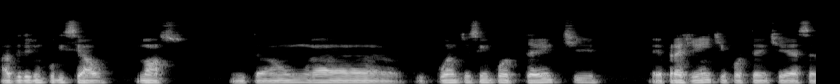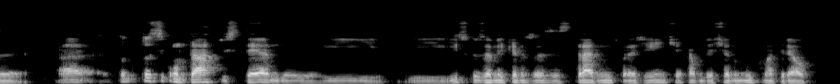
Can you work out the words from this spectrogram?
a vida de um policial nosso. Então, uh, o quanto isso é importante é, para a gente, importante essa todo, todo, esse contato externo e, e, isso que os americanos às vezes trazem muito para a gente, acabam deixando muito material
